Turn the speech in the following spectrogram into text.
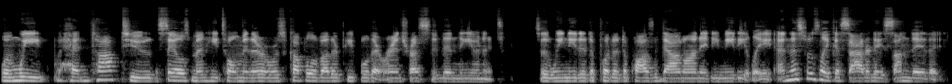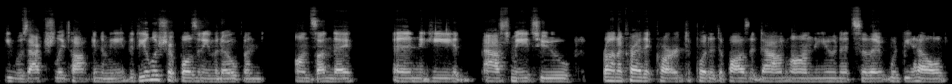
When we had talked to the salesman, he told me there was a couple of other people that were interested in the unit. So we needed to put a deposit down on it immediately. And this was like a Saturday, Sunday that he was actually talking to me. The dealership wasn't even open on Sunday. And he asked me to run a credit card to put a deposit down on the unit so that it would be held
